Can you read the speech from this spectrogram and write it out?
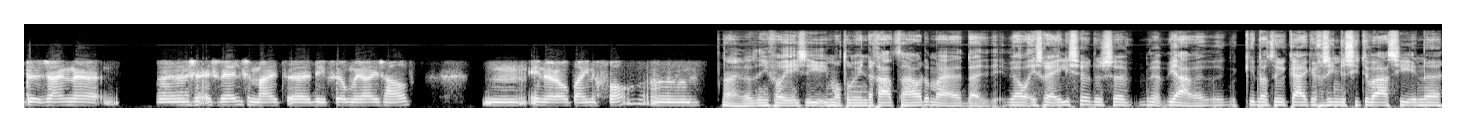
Er zijn eh, er is een Israëlische meid eh, die veel medailles haalt. Mm, in Europa in ieder geval. Ehm, Nou, in ieder geval is iemand om in de gaten te houden, maar eh, wel Israëlische. Dus ja, we kunnen natuurlijk kijken gezien de situatie in,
